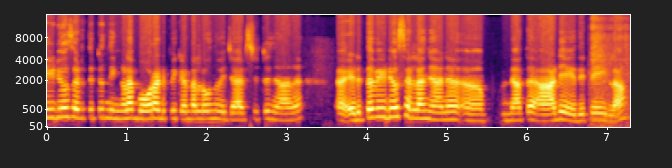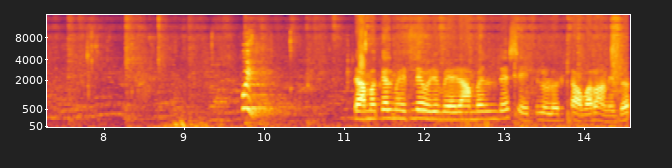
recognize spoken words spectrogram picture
വീഡിയോസ് എടുത്തിട്ട് നിങ്ങളെ ബോർ അടിപ്പിക്കണ്ടല്ലോ എന്ന് വിചാരിച്ചിട്ട് ഞാൻ എടുത്ത വീഡിയോസ് എല്ലാം ഞാൻ ഇതിനകത്ത് ആഡ് ചെയ്തിട്ടേ ഇല്ല ഉയ്. രാമക്കൽ മേട്ടിലെ ഒരു വേഴാമ്പലിന്റെ ഷേപ്പിലുള്ള ഒരു ടവറാണിത്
